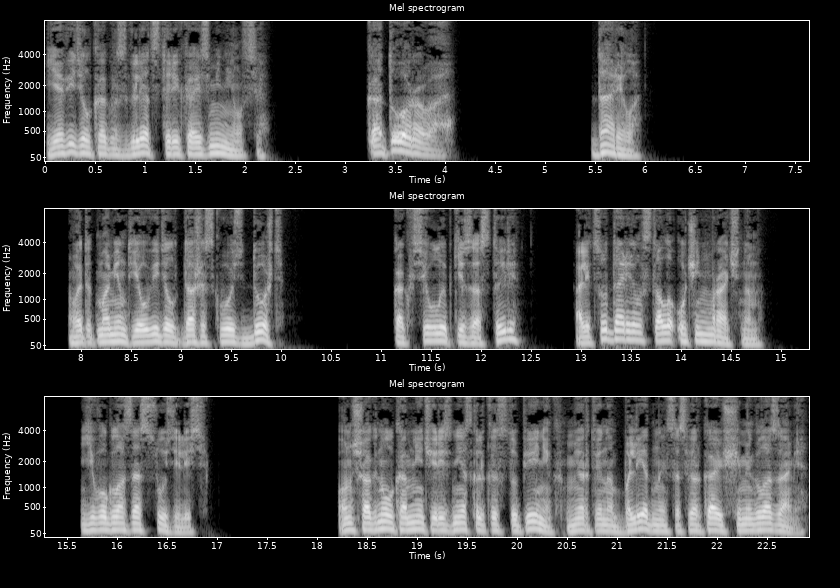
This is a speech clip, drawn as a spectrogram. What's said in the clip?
Я видел, как взгляд старика изменился. «Которого?» «Дарила». В этот момент я увидел даже сквозь дождь, как все улыбки застыли, а лицо Дарила стало очень мрачным. Его глаза сузились. Он шагнул ко мне через несколько ступенек, мертвенно-бледный, со сверкающими глазами.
